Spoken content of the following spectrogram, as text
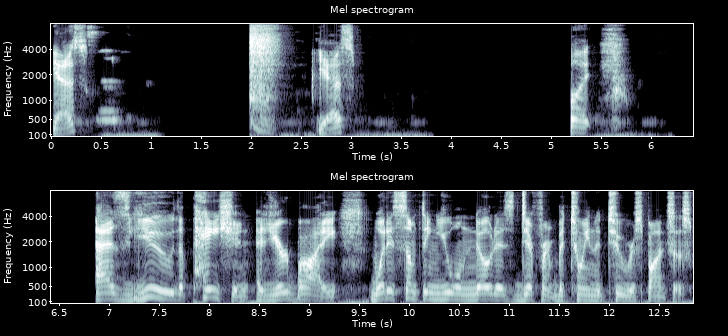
Yes. Yes. But as you, the patient, as your body, what is something you will notice different between the two responses?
